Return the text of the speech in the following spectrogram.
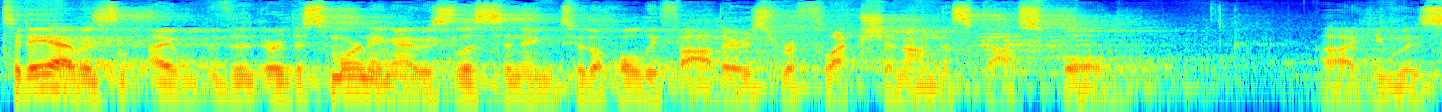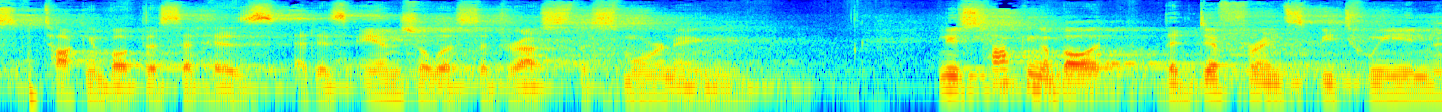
Today, I was, I, or this morning, I was listening to the Holy Father's reflection on this gospel. Uh, he was talking about this at his, at his Angelus address this morning. And he's talking about the difference between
